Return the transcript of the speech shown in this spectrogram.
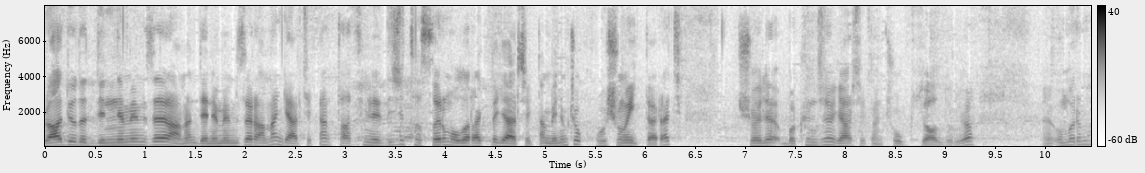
radyoda dinlememize rağmen, denememize rağmen gerçekten tatmin edici tasarım olarak da gerçekten benim çok hoşuma gitti araç. Şöyle bakınca gerçekten çok güzel duruyor. E, Umarım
